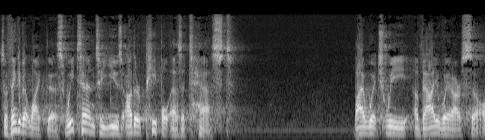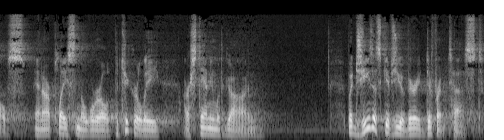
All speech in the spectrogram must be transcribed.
So think of it like this we tend to use other people as a test by which we evaluate ourselves and our place in the world, particularly our standing with God. But Jesus gives you a very different test.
